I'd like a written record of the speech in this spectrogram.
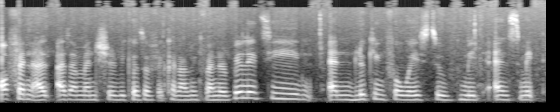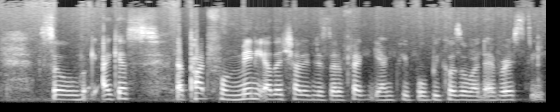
Often as, as i mentioned because of economic vulnerability and looking for ways to meet ends meet so i guess apart from many other challenges that affect young people because of our diversity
